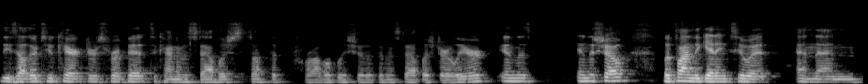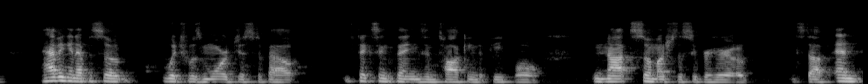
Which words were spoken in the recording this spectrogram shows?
these other two characters for a bit to kind of establish stuff that probably should have been established earlier in this in the show, but finally getting to it and then having an episode which was more just about fixing things and talking to people, not so much the superhero stuff. And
